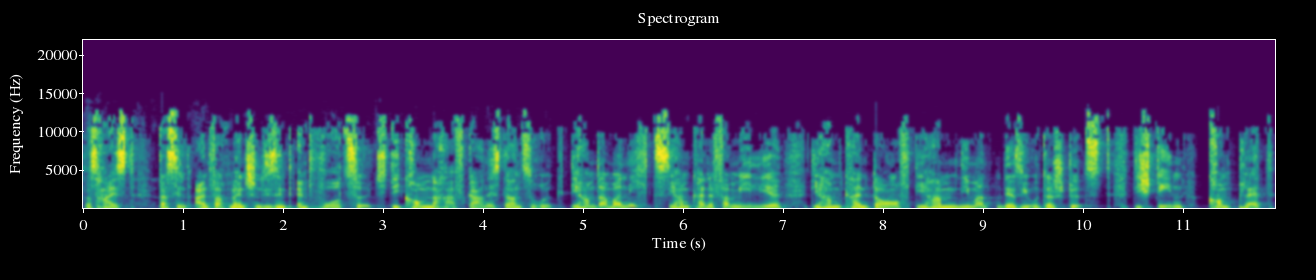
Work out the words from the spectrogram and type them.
Das heißt, das sind einfach Menschen, die sind entwurzelt, die kommen nach Afghanistan zurück, die haben da aber nichts, die haben keine Familie, die haben kein Dorf, die haben niemanden, der sie unterstützt, die stehen komplett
